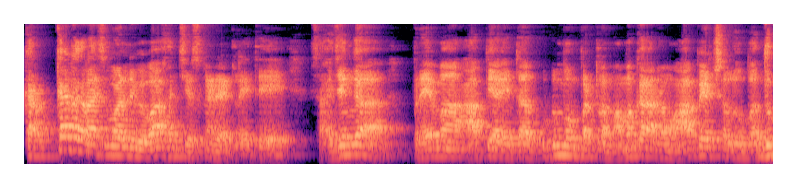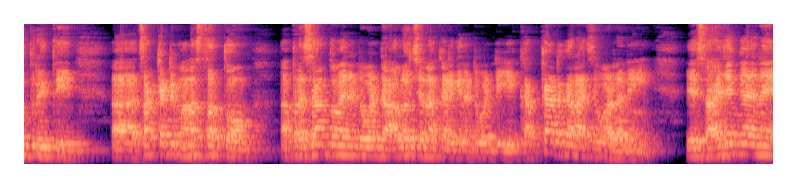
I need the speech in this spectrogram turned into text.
కర్కాటక రాశి వాళ్ళని వివాహం చేసుకునేటట్లయితే సహజంగా ప్రేమ ఆప్యాయత కుటుంబం పట్ల మమకారం ఆపేక్షలు బంధుప్రీతి చక్కటి మనస్తత్వం ప్రశాంతమైనటువంటి ఆలోచన కలిగినటువంటి ఈ కర్కాటక రాశి వాళ్ళని ఈ సహజంగానే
